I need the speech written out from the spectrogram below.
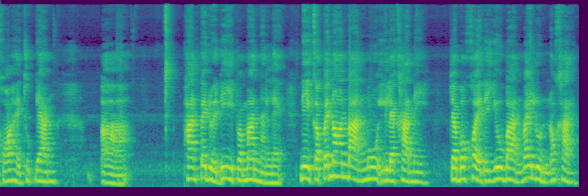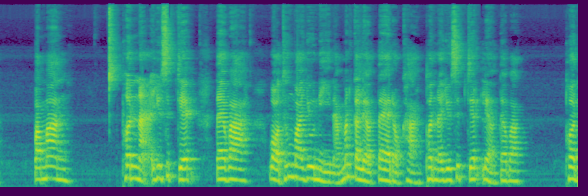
ขอให้ทุกอย่าง อ่าผ่านไปด้วยดีประมาณนั้นแหละ นี่ก็ไปนอนบ้านมูอีกแล้วค่ะนี่ จะบ่ค่อยได้อยู่บ้านวัยรุ่นเนาะค่ะ ประมาณเพิ่นน่ะอายุ17แต่ว่าบอกถึงว่าอยู่นี่นะมันก็แล้วแต่ดอกค่ะ เพิ่นอายุ17แล้วแต่ว่าเพิ่น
